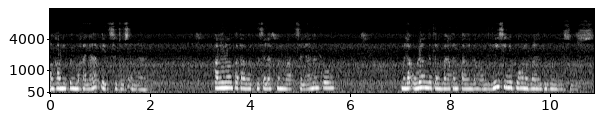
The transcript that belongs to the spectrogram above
Pang kami po'y makalapit sa Diyos Ama. Panginoon, patawad po sa lahat ng mga kasalanan ko. Mula ulang na talbakan, Panginoon, lisin niyo po ako na ng dugo ni Jesus.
